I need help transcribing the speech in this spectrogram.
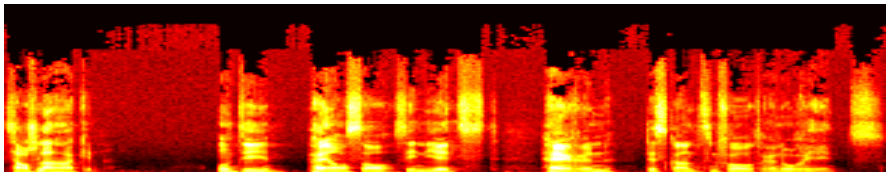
zerschlagen. Und die Perser sind jetzt Herren des ganzen vorderen Orients.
